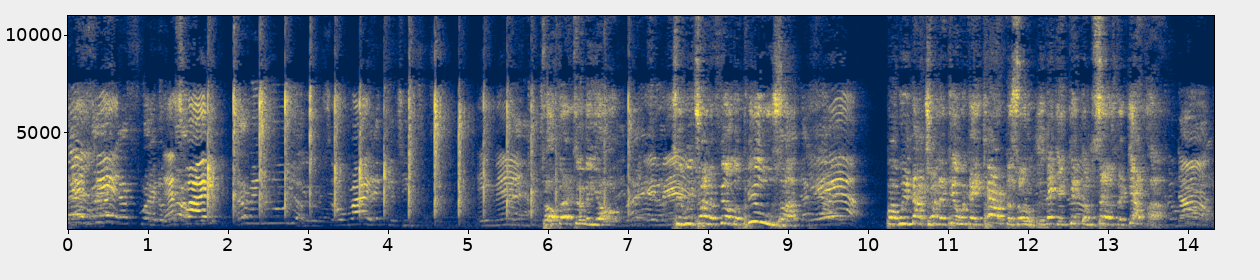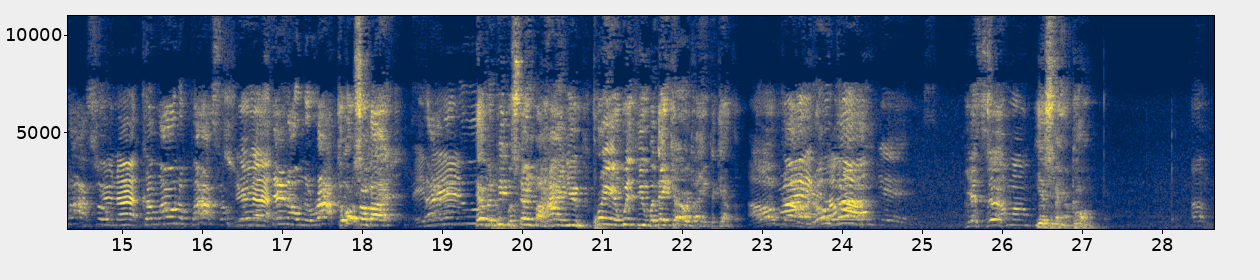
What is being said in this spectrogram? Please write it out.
That's it. That's right. That's right. Hallelujah. You're so right. Thank you, Jesus. Amen. Talk back to me, y'all. Amen. See, we're trying to fill the pews up, Yeah. but we're not trying to deal with their character so they can get themselves together. No. Apostle. Sure not. Come on, apostle. Sure not. Stand on the rock. Come on, somebody. Amen. Having people stand behind you, praying with you, but their character ain't together. All oh, right. Oh, Come God. on. Yes. Yes, sir. Come on. Yes, ma'am. Come on. Um,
